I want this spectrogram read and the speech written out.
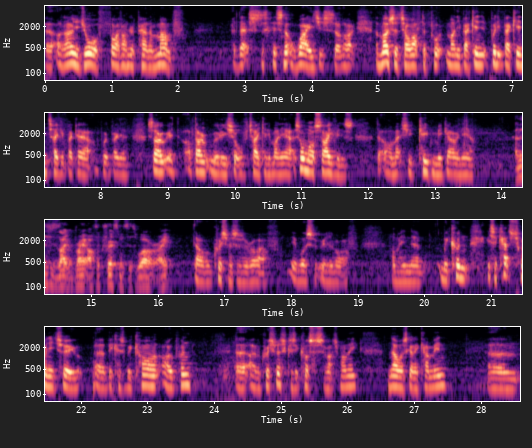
Uh, and I only draw five hundred pound a month. That's it's not a wage. It's sort of like and most of the time I have to put money back in, put it back in, take it back out, put it back in. So it, I don't really sort of take any money out. It's all my savings that I'm actually keeping me going here. And this is like right after Christmas as well, right? Oh, Christmas was a write-off. It was really write-off. I mean, uh, we couldn't. It's a catch-22 uh, because we can't open uh, over Christmas because it costs us so much money. No one's going to come in. Um,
